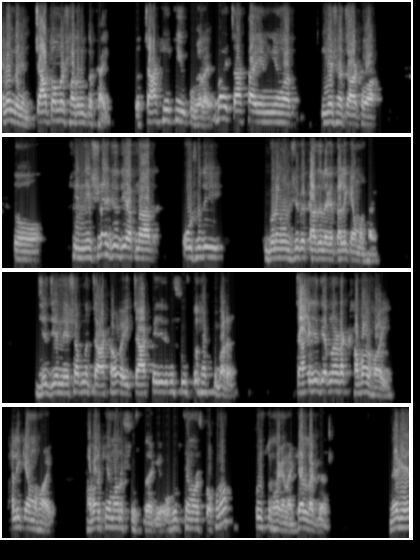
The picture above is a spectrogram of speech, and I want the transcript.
এখন দেখেন, চা তো আমরা সাধারণত খাই। তো চা খেয়ে কি উপকার হয়? বা চা খাই এমনি আমার নেশা চা খাওয়া। তো সেই নেশায় যদি আপনার ঔষধি গুণাগুণ হিসেবে কাজে লাগে, তাহলে কেমন হয়? যে যে নেশা আপনার চা খাওয়া, এই চা খেয়ে যদি আপনি সুস্থ থাকতে পারেন, চায়ে যদি আপনার একটা খাবার হয়, তাহলে কেমন হয়? খাবার খেয়ে মানুষ সুস্থ থাকে, ওষুধ খেয়ে মানুষ কখনো সুস্থ থাকে না। খেয়াল রাখবেন। দেখেন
